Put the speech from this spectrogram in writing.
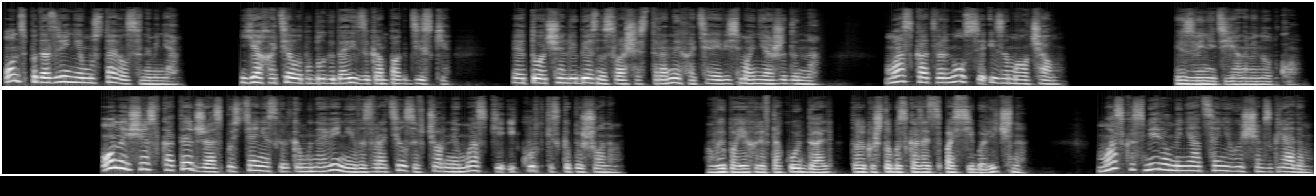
Он с подозрением уставился на меня. Я хотела поблагодарить за компакт-диски. Это очень любезно с вашей стороны, хотя и весьма неожиданно. Маска отвернулся и замолчал. «Извините, я на минутку». Он исчез в коттедже, а спустя несколько мгновений возвратился в черной маске и куртке с капюшоном. «Вы поехали в такую даль, только чтобы сказать спасибо лично?» Маска смерил меня оценивающим взглядом.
